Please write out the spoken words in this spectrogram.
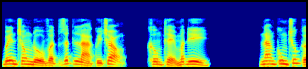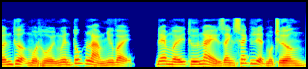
bên trong đồ vật rất là quý trọng, không thể mất đi. Nam Cung Trúc ấn thượng một hồi nguyên túc làm như vậy, đem mấy thứ này danh sách liệt một trường,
